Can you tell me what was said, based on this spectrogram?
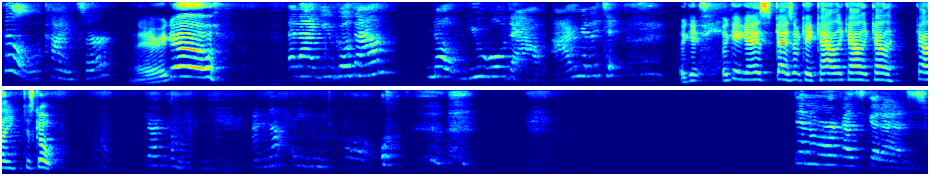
Hello, kind sir. There we go. And now you go down. No, you go down. I'm gonna take. Okay, okay, guys, guys. Okay, Callie, Callie, Callie, Callie, just go. Jordan, come with me. I'm not even tall. Didn't work as good as.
